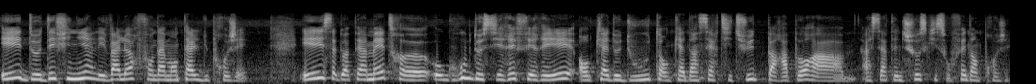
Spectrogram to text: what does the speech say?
et de définir les valeurs fondamentales du projet. Et ça doit permettre euh, au groupe de s'y référer en cas de doute, en cas d'incertitude par rapport à certaines choses qui sont faites dans le projet.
